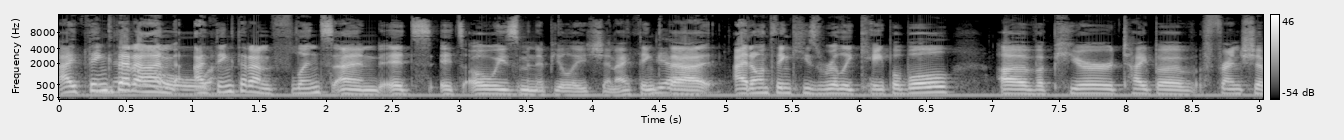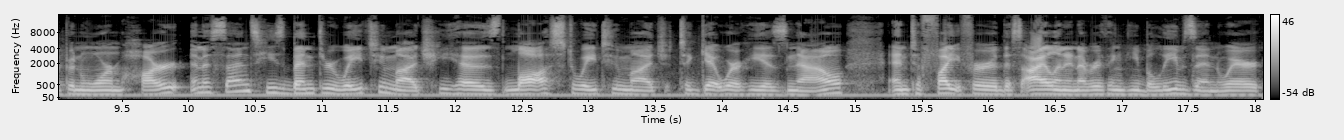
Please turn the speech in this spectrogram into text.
I think that on I think that on Flint's end, it's it's always manipulation. I think Yeah. that I don't think he's really capable of a pure type of friendship and warm heart in a sense. He's been through way too much. He has lost way too much to get where he is now and to fight for this island and everything he believes in where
